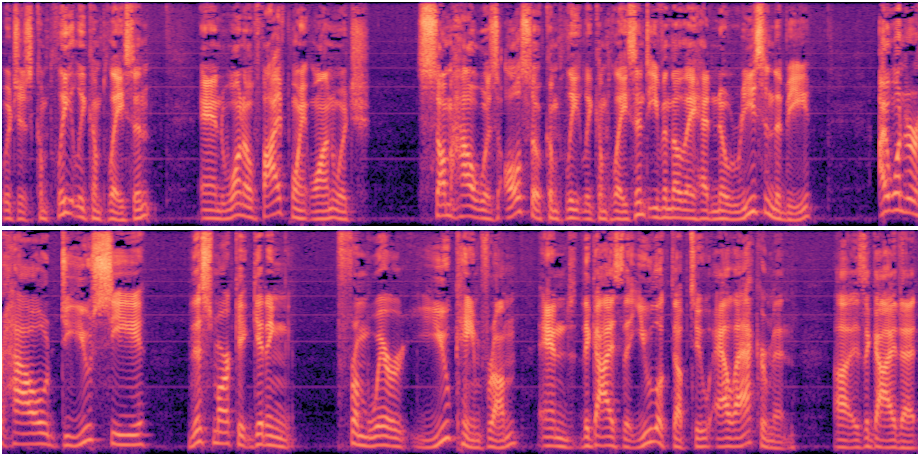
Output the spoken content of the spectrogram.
which is completely complacent, and 105.1, which somehow was also completely complacent, even though they had no reason to be. I wonder how do you see this market getting from where you came from and the guys that you looked up to? Al Ackerman uh, is a guy that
